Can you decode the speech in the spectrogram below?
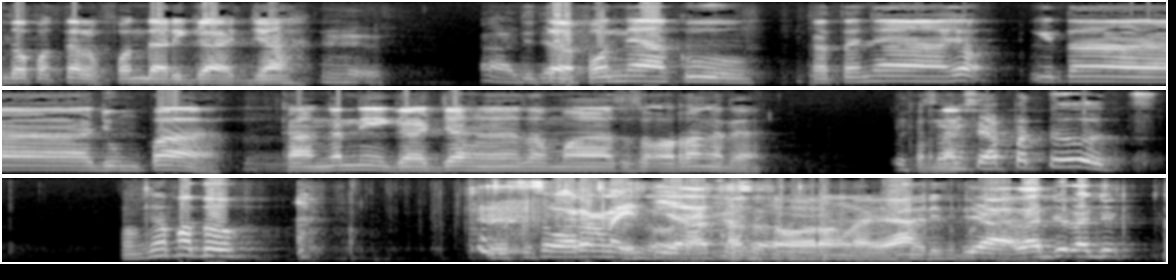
dapat telepon dari gajah. ah, Di teleponnya aku katanya, "Yuk kita jumpa. Kangen nih gajah sama seseorang ada." sama Karena siapa tuh? Sama siapa tuh? Ya, seseorang lah intinya. Sama seorang lah ya. Ya, lanjut lanjut cerita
